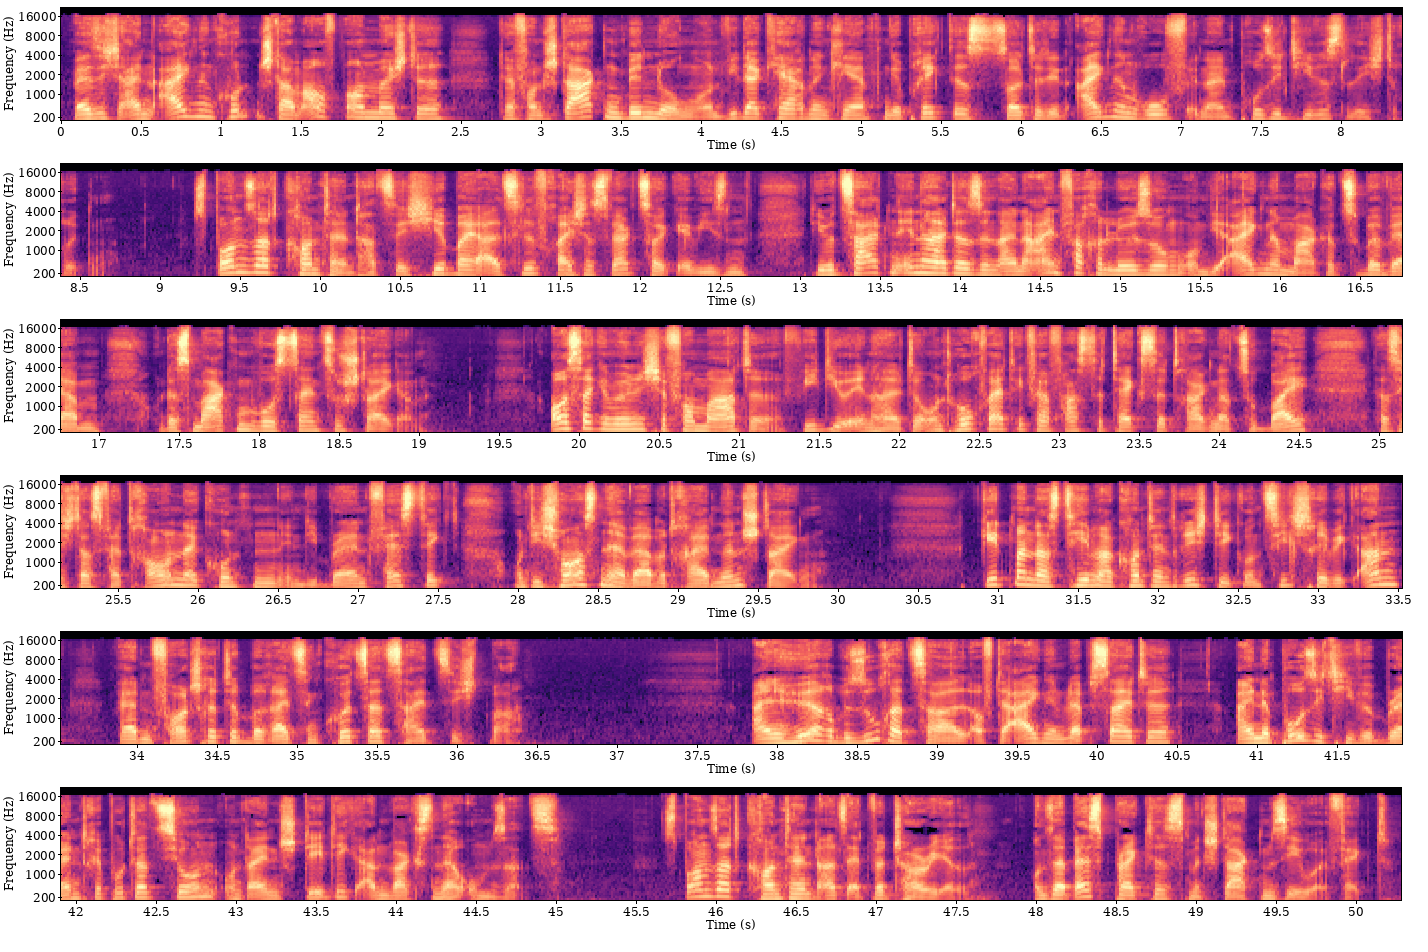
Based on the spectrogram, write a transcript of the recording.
Wer sich einen eigenen Kundenstamm aufbauen möchte, der von starken Bindungen und wiederkehrenden Klienten geprägt ist, sollte den eigenen Ruf in ein positives Licht rücken. Sponsored Content hat sich hierbei als hilfreiches Werkzeug erwiesen. Die bezahlten Inhalte sind eine einfache Lösung, um die eigene Marke zu bewerben und das Markenbewusstsein zu steigern. Außergewöhnliche Formate, Videoinhalte und hochwertig verfasste Texte tragen dazu bei, dass sich das Vertrauen der Kunden in die Brand festigt und die Chancen der Werbetreibenden steigen Geht man das Thema Content richtig und zielstrebig an, werden Fortschritte bereits in kurzer Zeit sichtbar. Eine höhere Besucherzahl auf der eigenen Webseite, eine positive Brandreputation und ein stetig anwachsender Umsatz. Sponsored Content als Advertorial. Unser Best Practice mit starkem SEO-Effekt.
